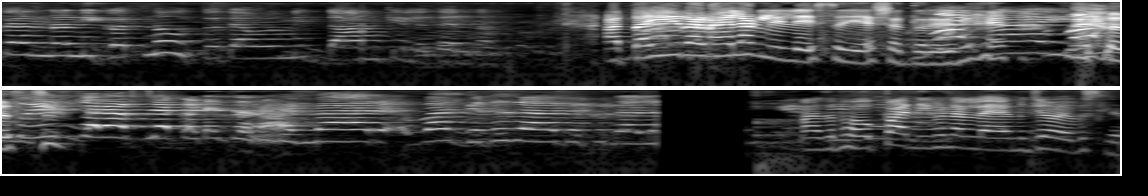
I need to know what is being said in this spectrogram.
त्यांना निघत नव्हतं. त्यामुळे मी दान केलं त्यांना. आता ही रडायला लागलेली आहे सई अशा तऱ्हेने. माझा भाऊ पाणी घेऊन आलाय आम्ही जेवाय बसले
